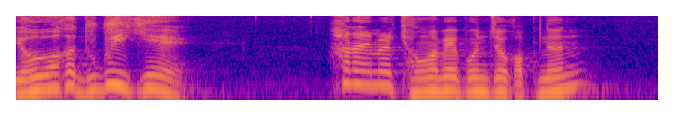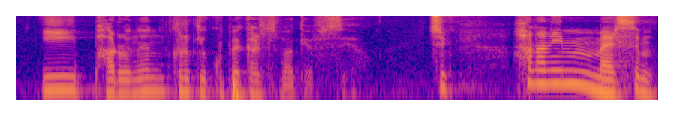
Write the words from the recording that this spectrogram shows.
여호와가 누구이기에 하나님을 경험해 본 적 없는 이 바로는 그렇게 고백할 수밖에 없어요. 즉 하나님 말씀,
